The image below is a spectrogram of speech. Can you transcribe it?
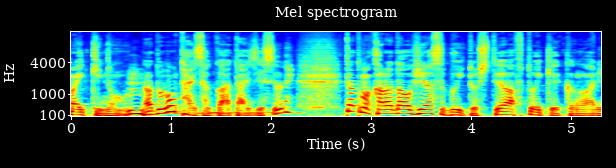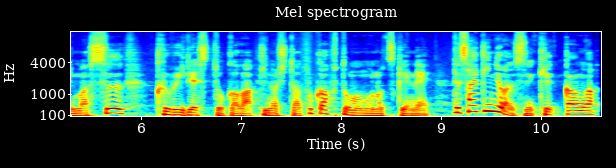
まあ、一気に飲むなどの対策が大事ですよね。であとまあ体を冷やす部位としては太い血管があります。首ですとか脇の下とか太ももの付け根で最近ではですね血管が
